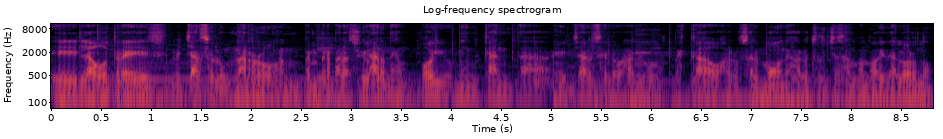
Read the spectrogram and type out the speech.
La otra es echárselo un arroz en, preparación, carne, un pollo. Me encanta echárselos a los pescados, a los salmones, a los truchas salmonoides al horno.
